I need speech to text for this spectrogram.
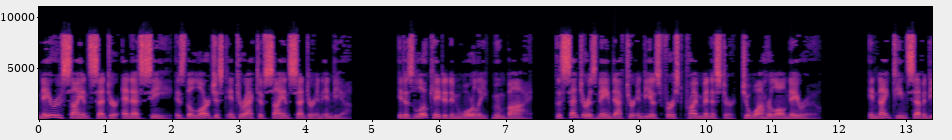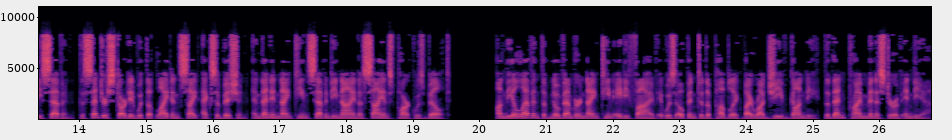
Nehru Science Centre is the largest interactive science centre in India. It is located in Worli, Mumbai. The centre is named after India's first Prime Minister, Jawaharlal Nehru. In 1977, the centre started with the «Light and Sight» exhibition, and then in 1979 a science park was built. On the 11th of November 1985 it was opened to the public by Rajiv Gandhi, the then Prime Minister of India.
